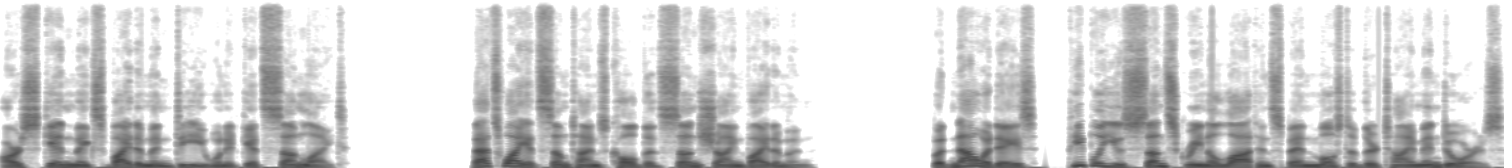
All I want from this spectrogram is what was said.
our skin makes vitamin D when it gets sunlight. That's why it's sometimes called the sunshine vitamin. But nowadays, people use sunscreen a lot and spend most of their time indoors.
